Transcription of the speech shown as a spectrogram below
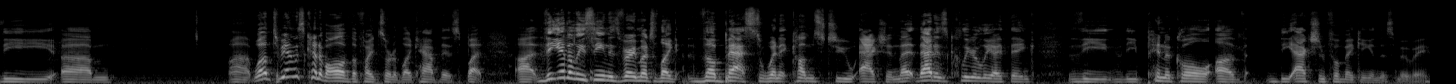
the. Um, uh, well, to be honest, kind of all of the fights sort of like have this, but uh, the Italy scene is very much like the best when it comes to action. That that is clearly, I think, the the pinnacle of the action filmmaking in this movie.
